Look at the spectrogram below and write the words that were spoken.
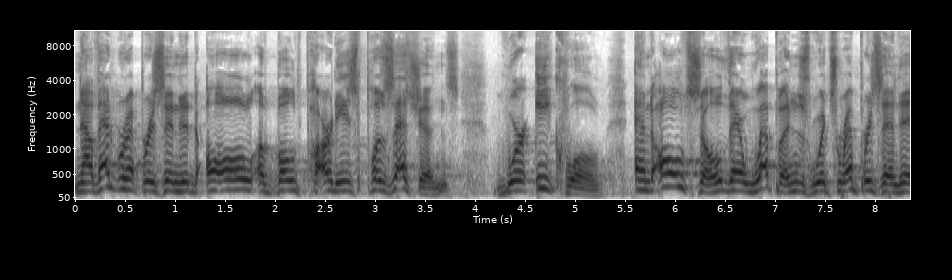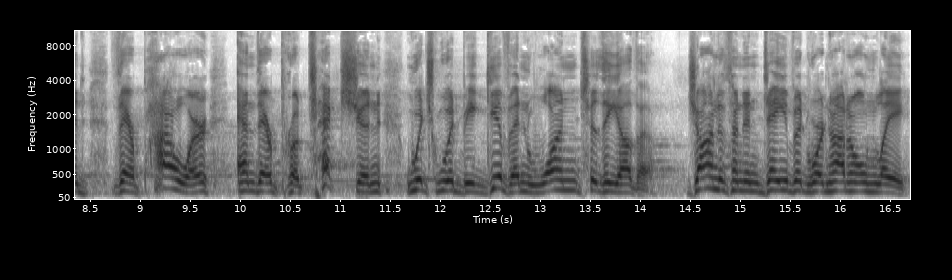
Now, that represented all of both parties' possessions were equal, and also their weapons, which represented their power and their protection, which would be given one to the other. Jonathan and David were not only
